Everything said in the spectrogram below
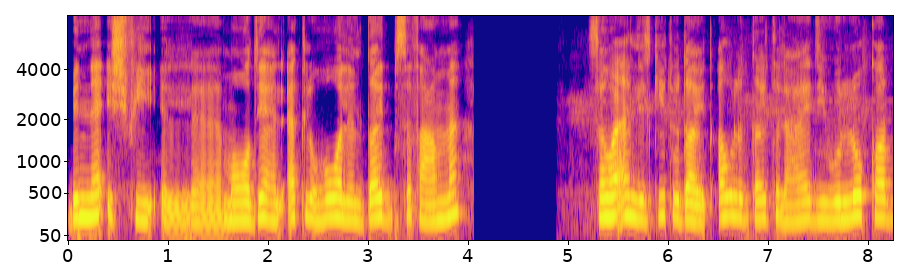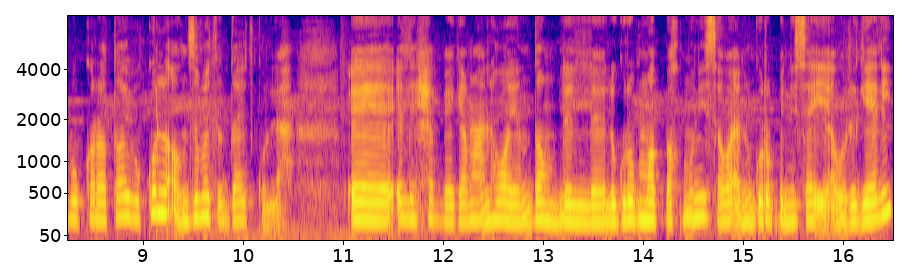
بنناقش فيه مواضيع الأكل وهو للدايت بصفة عامة سواء لل keto diet أو للدايت العادي وال low carb والكراتاي وكل أنظمة الدايت كلها. اللي يحب يا جماعة إن هو ينضم لجروب مطبخ مني سواء الجروب النسائي أو الرجالي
